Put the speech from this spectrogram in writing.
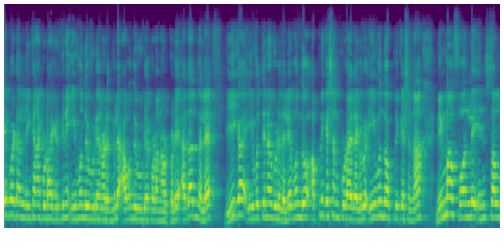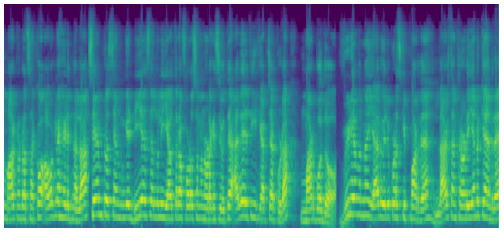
ಐ ಬಟನ್ ಲಿಂಕ್ ಅನ್ನ ಕೂಡ ಹಾಕಿರ್ತೀನಿ. ಈ ಒಂದು ವಿಡಿಯೋ ನೋಡಿದ್ಮೇಲೆ ಆ ಒಂದು ವಿಡಿಯೋ ಕೂಡ ನೋಡ್ಕೊಳ್ಳಿ. ಅದಾದ್ಮೇಲೆ ಈಗ ಇವತ್ತಿನ ವಿಡಿಯೋದಲ್ಲಿ ಒಂದು ಅಪ್ಲಿಕೇಶನ್ ಕೂಡ ಇದೆ. ಈ ಒಂದು ಅಪ್ಲಿಕೇಶನ್ ನಿಮ್ಮ ಫೋನ್ಲಿ ಇನ್ಸ್ಟಾಲ್ ಮಾಡ್ಕೊಂಡ್ರೆ ಸಾಕು. ಅವಾಗಲೇ ಹೇಳಿದ್ನಲ್ಲ ಸೇಮ್ ಟು ಸೇಮ್ ನಿಮಗೆ ಡಿ ಎಸ್ ಎಲ್ ಅಲ್ಲಿ ಯಾವ ತರ ಫೋಟೋಸ್ ಅನ್ನ ನೋಡಕ್ಕೆ ಸಿಗುತ್ತೆ, ಅದೇ ರೀತಿ ಕ್ಯಾಪ್ಚರ್ ಕೂಡ ಮಾಡಬಹುದು ವಿಡಿಯೋವನ್ನ ಯಾರು ಎಲ್ಲಿ ಕೂಡ ಸ್ಕಿಪ್ ಮಾಡಿದೆ ಲಾಸ್ಟ್ ತನಕ ನೋಡಿ, ಏನಕ್ಕೆ ಅಂದ್ರೆ,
